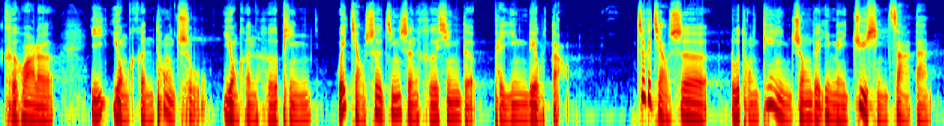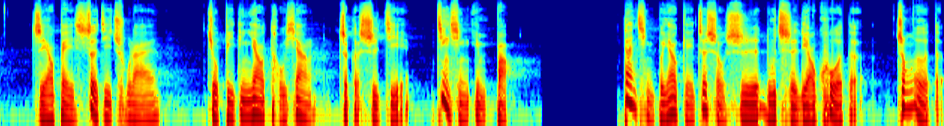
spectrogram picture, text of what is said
刻画了以永恒痛楚、永恒和平为角色精神核心的配音六道。这个角色如同电影中的一枚巨型炸弹，只要被设计出来，就必定要投向这个世界进行引爆。但请不要给这首诗如此辽阔的、中二的、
